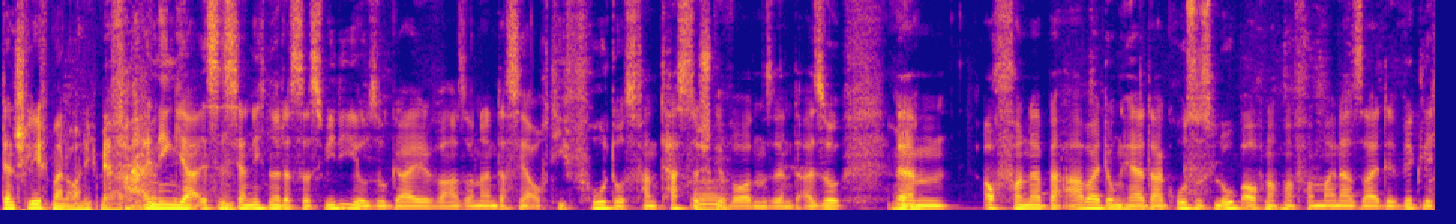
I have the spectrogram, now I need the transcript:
dann, schläft man auch nicht mehr. Vor allen Dingen, ja, es ist ja nicht nur, dass das Video so geil war, sondern dass ja auch die Fotos fantastisch mhm. geworden sind. Also, mhm. ähm, auch von der Bearbeitung her, da großes Lob auch nochmal von meiner Seite. Wirklich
